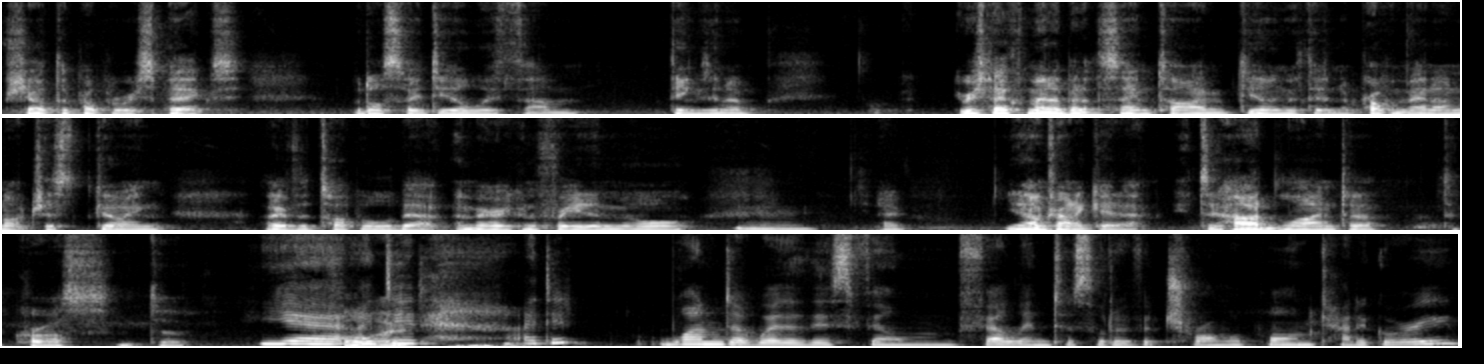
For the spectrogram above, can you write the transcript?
show it the proper respect, but also deal with um, things in a respectful manner, but at the same time dealing with it in a proper manner, not just going over the top all about American freedom or Mm. you know I'm trying to get at. It's a hard line to to cross. To Yeah, follow. I did. I did wonder whether this film fell into sort of a trauma porn category,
